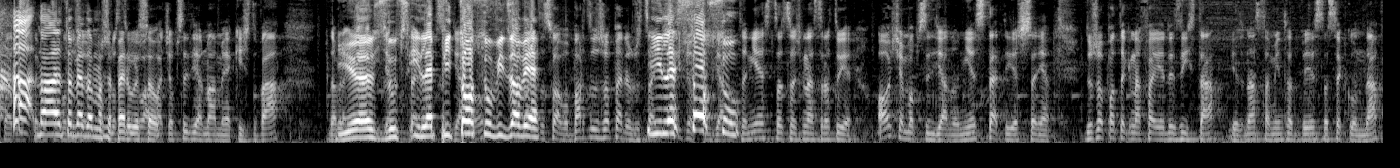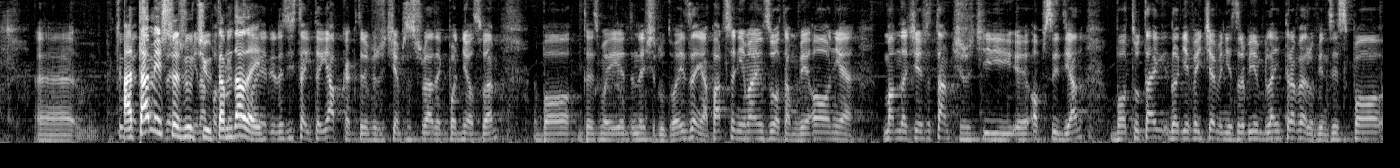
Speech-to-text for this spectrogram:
No, ale to wiadomo, że perły są. Obsydian mamy jakieś dwa. Dobra, Jezus, idziemy ile obsydianów. widzowie! Bardzo słabo, bardzo dużo pereł rzucają. Ile Pięć sosu! To nie jest to, co nas ratuje. 8 obsydianu, niestety, jeszcze nie. Dużo potek na Fire Resista, 11 minuta, 20 sekunda. E, A tam jeszcze mi rzucił, tam dalej. Fire Resista i to jabłka, które wyrzuciłem przez przypadek podniosłem, bo to jest moje jedyne źródło jedzenia. Patrzę, nie mają złota, mówię, o nie, mam nadzieję, że tam ci rzucili e, obsydian, bo tutaj no nie wejdziemy, nie zrobimy blind travelu, więc jest po,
